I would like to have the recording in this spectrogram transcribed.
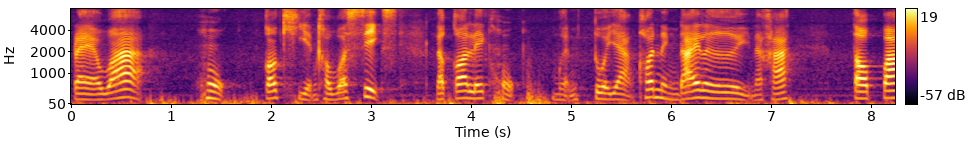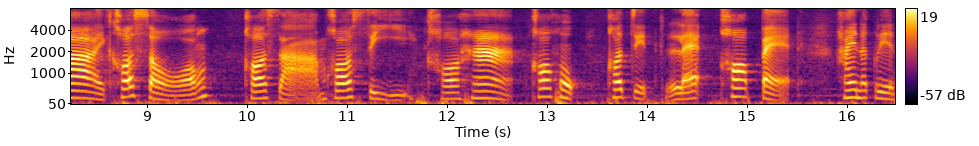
แปลว่า 6 ก็เขียนคำว่า six แล้วก็เลข 6 เหมือนตัวอย่างข้อ 1 ได้เลยนะคะ ต่อไปข้อ 2 ข้อ 3 ข้อ 4 ข้อ 5 ข้อ 6 ข้อ 7 และข้อ 8 ให้นักเรียน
